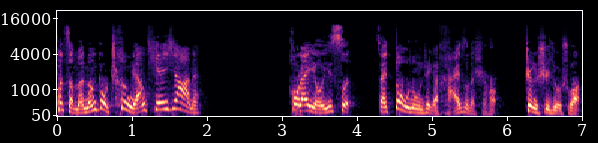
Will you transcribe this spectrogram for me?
她怎么能够称量天下呢？后来有一次在逗弄这个孩子的时候。正氏就说：“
